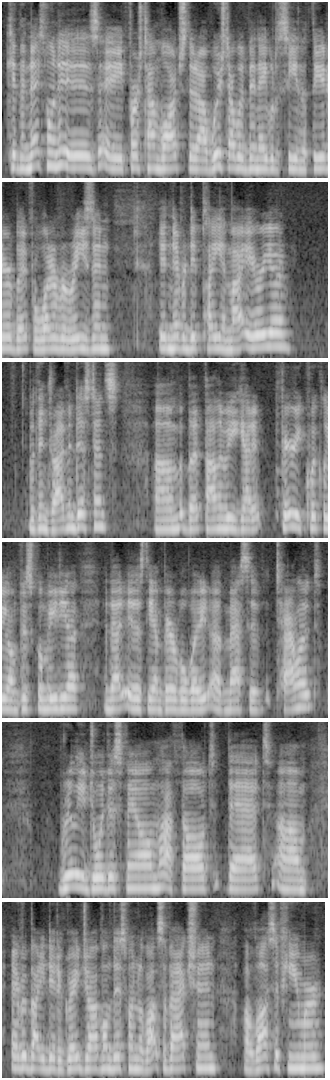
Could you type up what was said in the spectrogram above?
Okay, the next one is a first-time watch that I wished I would have been able to see in the theater, but for whatever reason, it never did play in my area within driving distance. Um, but finally, we got it very quickly on physical media, and that is The Unbearable Weight of Massive Talent. Really enjoyed this film. I thought that um, everybody did a great job on this one. Lots of action, uh, lots of humor,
